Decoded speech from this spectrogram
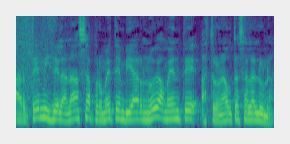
Artemis de la NASA promete enviar nuevamente astronautas a la Luna.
